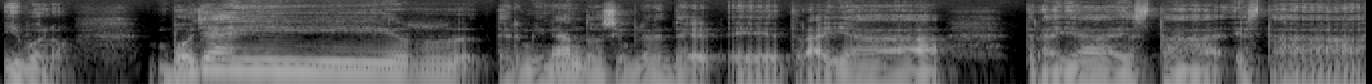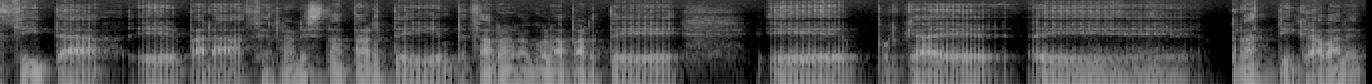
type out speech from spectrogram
Y bueno, voy a ir terminando, simplemente eh, traía, traía esta, esta cita eh, para cerrar esta parte y empezar ahora con la parte eh, porque, práctica, ¿vale?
